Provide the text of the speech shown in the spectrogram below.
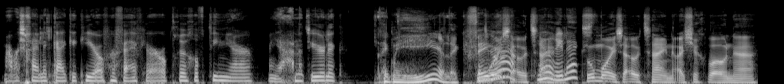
Maar waarschijnlijk kijk ik hier over vijf jaar op terug of tien jaar. Ja, natuurlijk. Lijkt me heerlijk. Hoe mooi zou het zijn? Ja, Hoe mooi zou het zijn als je gewoon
